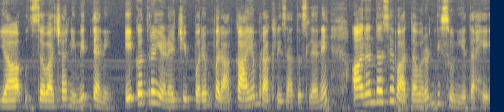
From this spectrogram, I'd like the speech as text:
या उत्सवाच्या निमित्ताने एकत्र येण्याची परंपरा कायम राखली जात असल्याने आनंदाचे वातावरण दिसून येत आहे.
